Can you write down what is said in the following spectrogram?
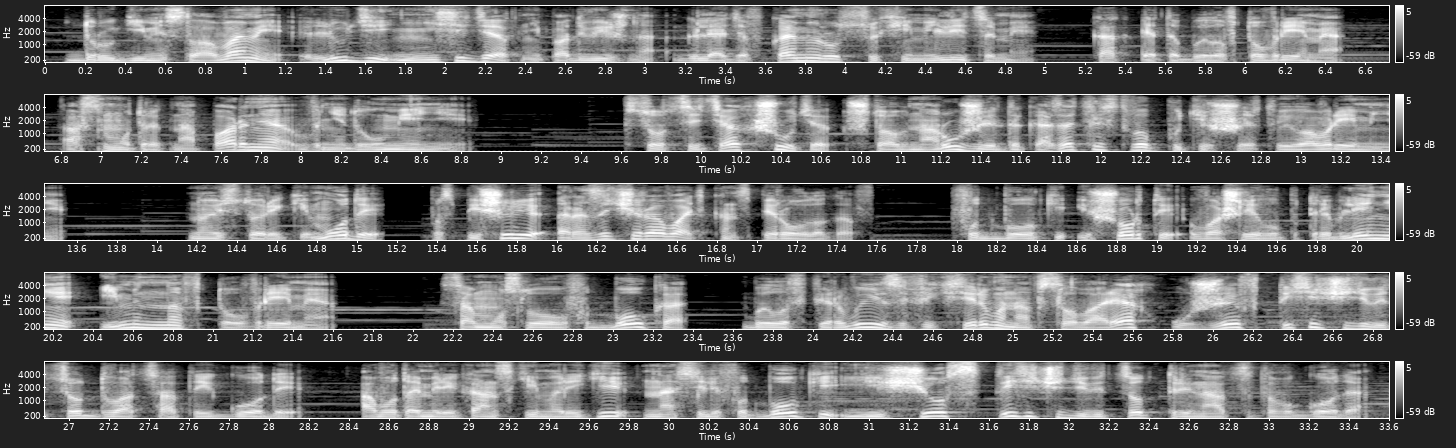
Другими словами, люди не сидят неподвижно, глядя в камеру с сухими лицами, как это было в то время, а смотрят на парня в недоумении. В соцсетях шутят, что обнаружили доказательства путешествий во времени. Но историки моды поспешили разочаровать конспирологов. Футболки и шорты вошли в употребление именно в то время. Само слово «футболка» было впервые зафиксировано в словарях уже в 1920-е годы. А вот американские моряки носили футболки еще с 1913 года.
